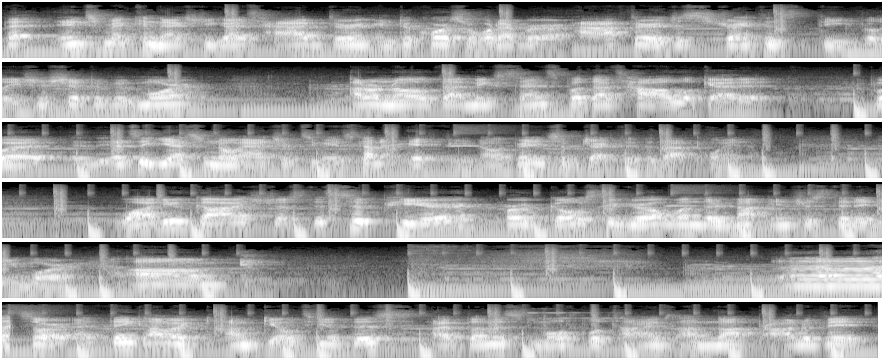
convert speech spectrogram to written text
that intimate connection you guys have during intercourse or whatever or after, it just strengthens the relationship a bit more. I don't know if that makes sense, but that's how I look at it. But it's a yes or no answer to me. It's kind of iffy, you know, very subjective at that point. why do you guys just disappear or ghost a girl when they're not interested anymore? Um, uh, sorry, I think I'm, a, I'm guilty of this. I've done this multiple times. I'm not proud of it.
